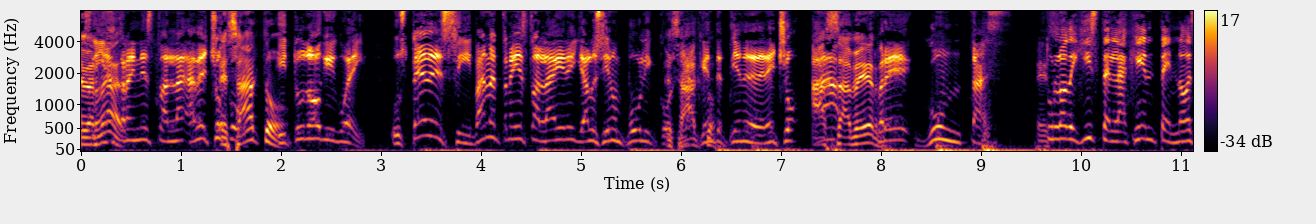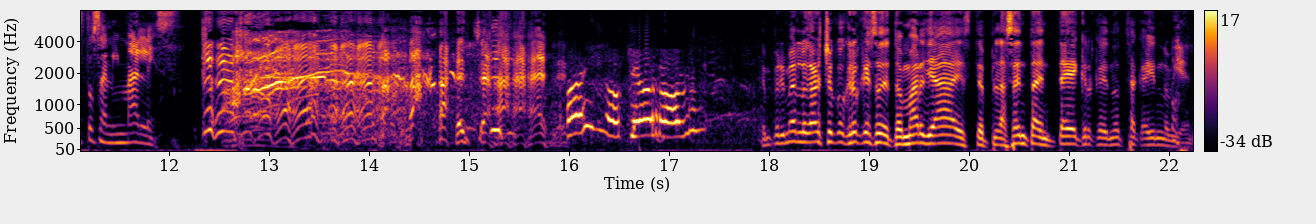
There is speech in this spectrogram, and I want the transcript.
si verdad. ya traen esto al aire. A ver, Choco. Exacto. Y tú, Doggy, güey. Ustedes, si van a traer esto al aire, ya lo hicieron público. La Exacto. gente tiene derecho a, A saber. preguntas. Tú lo dijiste, la gente, no estos animales. Ay, no, qué horror. En primer lugar, Choco, creo que eso de tomar ya este placenta en té, creo que no te está cayendo bien.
